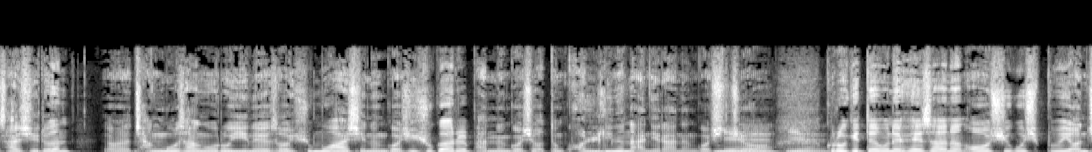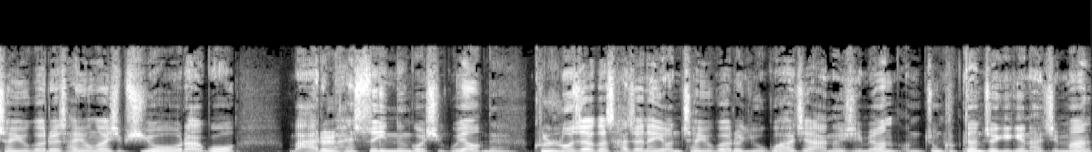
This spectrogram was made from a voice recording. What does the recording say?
사실은 어, 장모상으로 인해서 휴무하시는 것이 휴가를 받는 것이 어떤 권리는 아니라는 것이죠. 예, 예. 그렇기 때문에 회사는 어 쉬고 싶으면 연차 휴가를 사용하십시오라고 말을 할 수 있는 것이고요. 네. 근로자가 사전에 연차 휴가를 요구하지 않으시면 음, 좀 극단적이긴 하지만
